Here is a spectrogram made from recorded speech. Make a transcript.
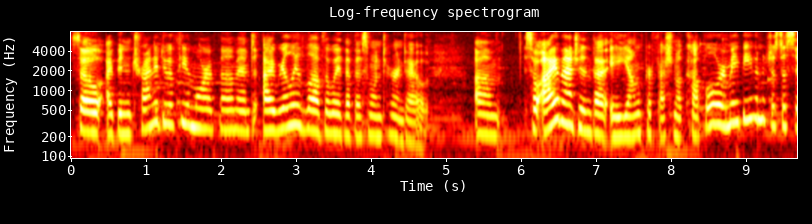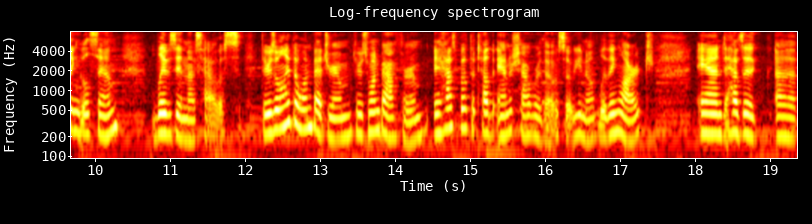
So I've been trying to do a few more of them, and I really love the way that this one turned out. Um, so I imagine that a young professional couple, or maybe even just a single sim, lives in this house. There's only the one bedroom, there's one bathroom. It has both a tub and a shower, though, so you know, living large. And it has a, a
